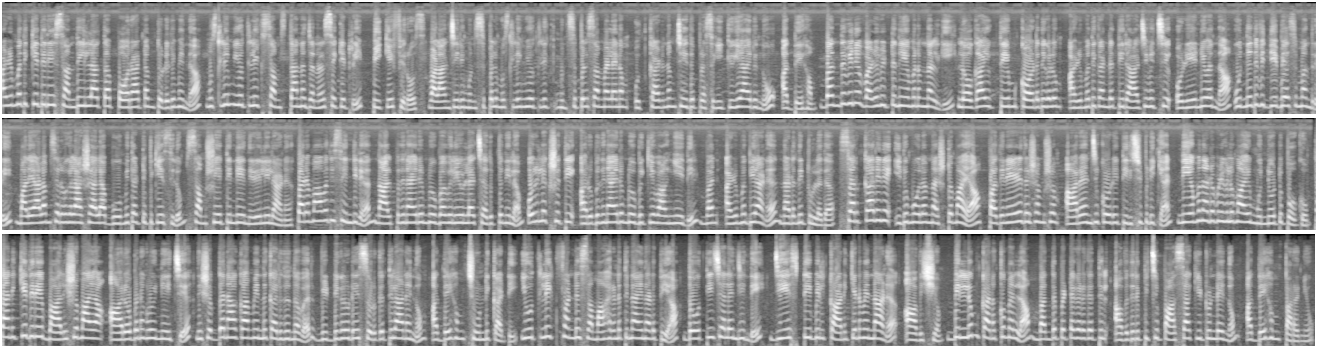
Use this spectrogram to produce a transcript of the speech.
അഴിമതിക്കെതിരെ സന്ധിയില്ലാത്ത പോരാട്ടം തുടരുമെന്ന് മുസ്ലിം യൂത്ത് ലീഗ് സംസ്ഥാന general secretary P K Firos Valanchery municipal Muslim Youth League municipal സമ്മേളനം ഉദ്ഘാടനം ചെയ്ത് പ്രസംഗിക്കുകയായിരുന്നു അദ്ദേഹം. ബന്ധുവിന് വഴിവിട്ട് നിയമനം നൽകി ലോകായുക്തയും കോടതികളും അഴിമതി കണ്ടെത്തി രാജിവെച്ച് ഒഴിയേണ്ടി വന്ന ഉന്നത വിദ്യാഭ്യാസ മന്ത്രി മലയാളം സർവകലാശാല ഭൂമി തട്ടിപ്പ് കേസിലും സംശയത്തിന്റെ നിഴലിലാണ്. പരമാവധി സെന്റിന് നാൽപ്പതിനായിരം രൂപ വിലയുള്ള ചതുപ്പ് നിലം ഒരു ലക്ഷത്തി അറുപതിനായിരം രൂപയ്ക്ക് വാങ്ങിയതിൽ വൻ അഴിമതിയാണ് നടന്നിട്ടുള്ളത്. സർക്കാരിന് ഇതുമൂലം നഷ്ടമായ പതിനേഴ് ദശാംശം ആറ് അഞ്ച് കോടി തിരിച്ചുപിടിക്കാൻ നിയമ നടപടികളുമായി മുന്നോട്ടു പോകും. തനിക്കെതിരെ ബാലിഷമായ ആരോപണങ്ങൾ ഉന്നയിച്ച് നിശബ്ദനാക്കാമെന്ന് കരുതുന്നവർ വിഡ്ഢികളുടെ സ്വർഗത്തിലാണെന്നും അദ്ദേഹം ചൂണ്ടിക്കാട്ടി. യൂത്ത് ലീഗ് ഫണ്ട് സമാഹരണത്തിനായി നടത്തിയ ദോത്തി ചലഞ്ചിന്റെ ജി എസ് ടി ബിൽ കാണിക്കണമെന്നാണ് ആവശ്യം. ബില്ലും കണക്കുമെല്ലാം ബന്ധപ്പെട്ട ഘടകത്തിൽ അവതരിപ്പിച്ച് പാസാക്കിയിട്ടുണ്ടെന്നും അദ്ദേഹം പറഞ്ഞു.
